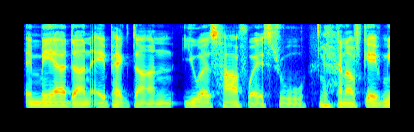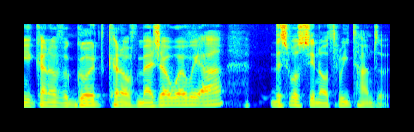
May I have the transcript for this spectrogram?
EMEA done, APAC done, US halfway through. Kind of gave me kind of a good kind of measure where we are. This was you know three times a,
